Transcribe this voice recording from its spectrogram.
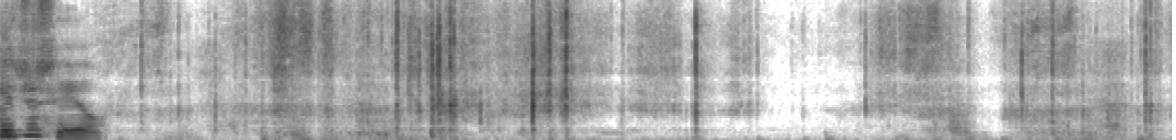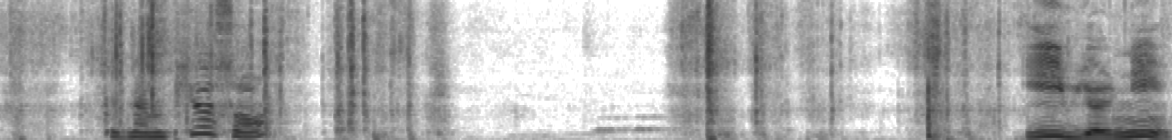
해주세요. 그 다음 펴서 이 면이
